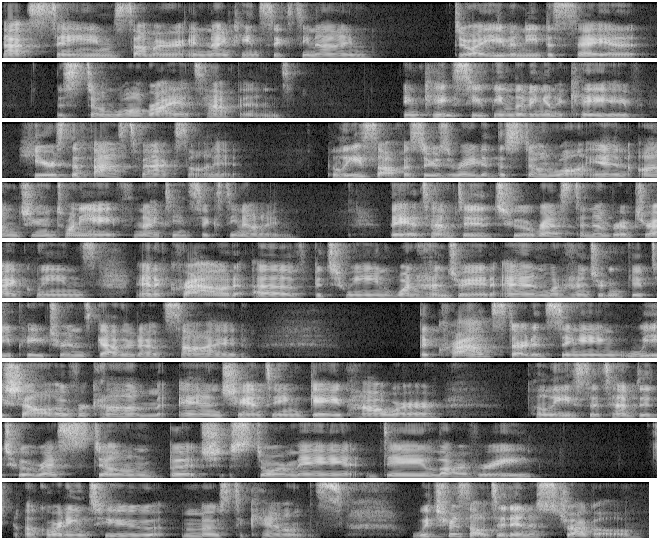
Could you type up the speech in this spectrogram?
That same summer in 1969, do I even need to say it? The Stonewall riots happened. In case you've been living in a cave, here's the fast facts on it. Police officers raided the Stonewall Inn on June 28, 1969. They attempted to arrest a number of drag queens, and a crowd of between 100 and 150 patrons gathered outside. The crowd started singing We Shall Overcome and chanting Gay Power. Police attempted to arrest Stone Butch Stormé de Larverie, according to most accounts, which resulted in a struggle.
